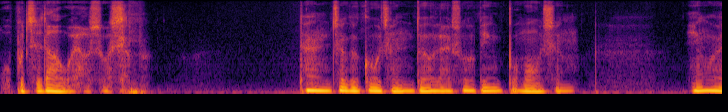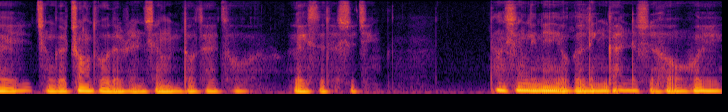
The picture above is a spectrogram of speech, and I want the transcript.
我不知道我要说什么。但这个过程对我来说并不陌生，因为整个创作的人生都在做类似的事情。当心里面有个灵感的时候，会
